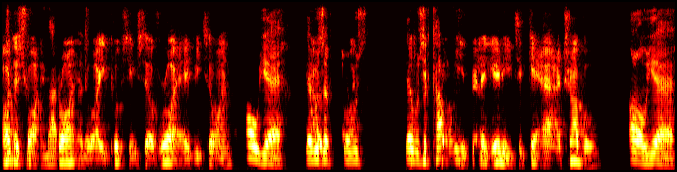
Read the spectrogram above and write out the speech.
I just especially find from it that frightening the way he puts himself right every time. Oh yeah, there was a there was there was a couple. the ability in it to get out of trouble. Oh yeah,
